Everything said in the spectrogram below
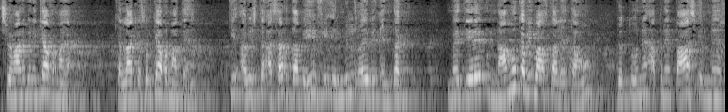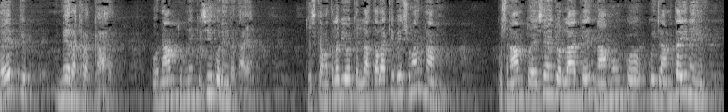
اس میں ہمارے نے کیا فرمایا؟ کہ اللہ کے رسول کیا فرماتے ہیں؟ کہ اوست اثر دب ہی فی علم الغیب عندک۔ میں تیرے ان ناموں کا بھی واسطہ لیتا ہوں جو تو نے اپنے پاس علم غیب کے میں رکھ رکھا ہے۔ وہ نام تم نے کسی کو نہیں بتایا۔ تو اس کا مطلب یہ ہو کہ اللہ تعالیٰ کے بے شمار نام ہیں۔ کچھ نام تو ایسے ہیں جو اللہ کے ناموں کو کوئی جانتا ہی نہیں ہے۔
